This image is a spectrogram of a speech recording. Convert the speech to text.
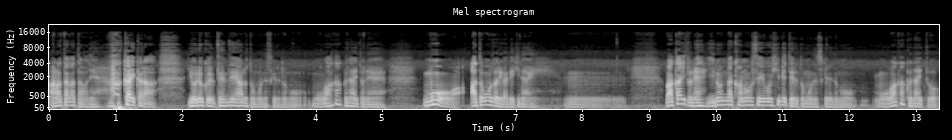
あなた方はね、若いから余力全然あると思うんですけれども、もう若くないとね、もう後戻りができない。うん。若いとね、いろんな可能性を秘めてると思うんですけれども、もう若くないと、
